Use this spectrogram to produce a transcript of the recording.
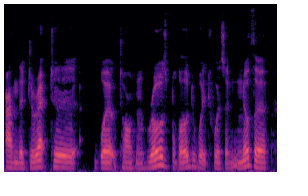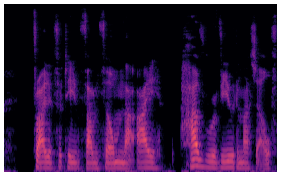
and the director worked on Roseblood, which was another Friday the 13th fan film that I have reviewed myself.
